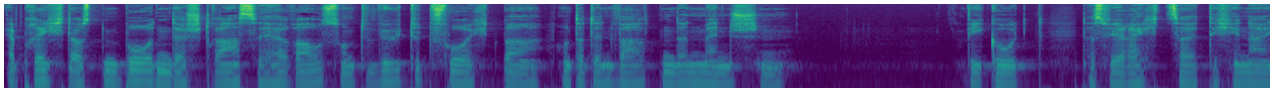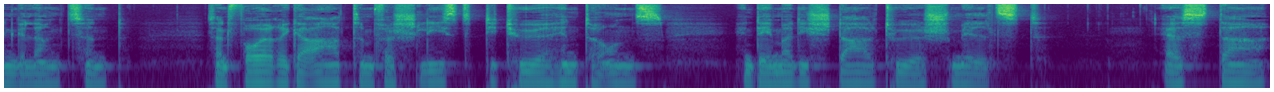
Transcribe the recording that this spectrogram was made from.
Er bricht aus dem Boden der Straße heraus und wütet furchtbar unter den wartenden Menschen. Wie gut, dass wir rechtzeitig hineingelangt sind. Sein feuriger Atem verschließt die Tür hinter uns, indem er die Stahltür schmilzt. Erst da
